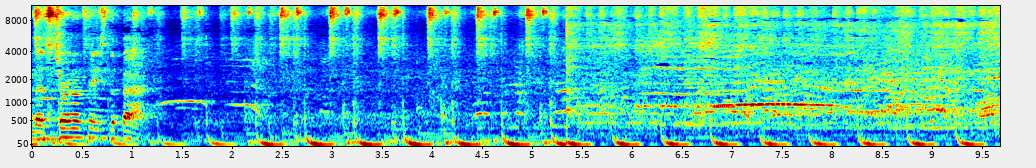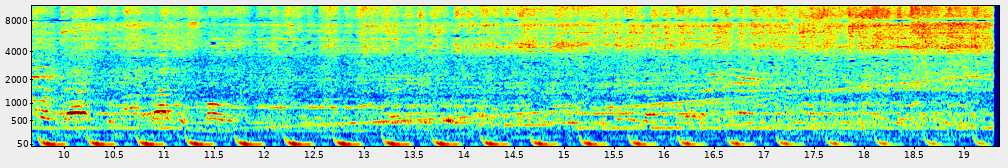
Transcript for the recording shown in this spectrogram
And let's turn and face the back.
